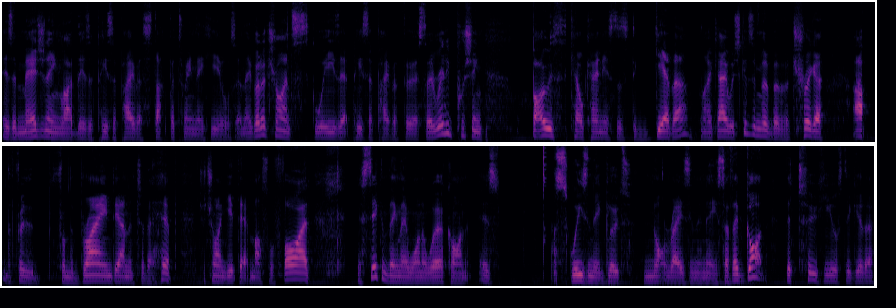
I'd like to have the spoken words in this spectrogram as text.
is imagining like there's a piece of paper stuck between their heels and they've got to try and squeeze that piece of paper first. So they're really pushing both calcaneuses together, okay, which gives them a bit of a trigger up from the brain down into the hip to try and get that muscle fired. The second thing they want to work on is squeezing their glutes, not raising the knees. So if they've got the two heels together,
